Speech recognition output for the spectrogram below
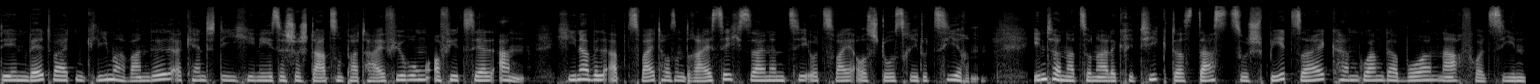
Den weltweiten Klimawandel erkennt die chinesische Staats- und Parteiführung offiziell an. China will ab 2030 seinen CO2-Ausstoß reduzieren. Internationale Kritik, dass das zu spät sei, kann Guang Dabor nachvollziehen,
